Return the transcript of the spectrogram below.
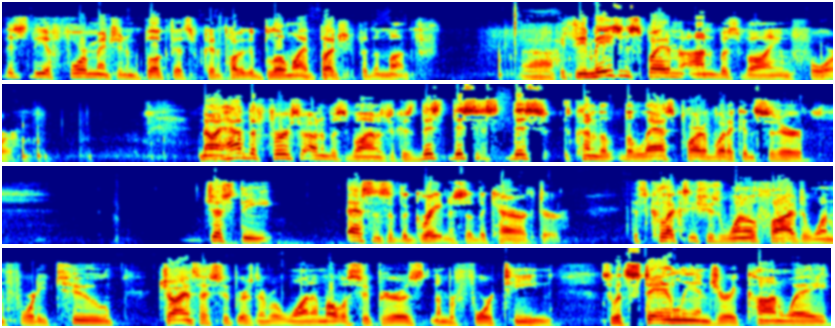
this is the aforementioned book that's going to probably blow my budget for the month. Ah, It's the Amazing Spider-Man Omnibus Volume Four. Now I have the first omnibus volumes because this this is this is kind of the, the last part of what I consider just the essence of the greatness of the character. This collects issues 105 to 142, Giant Size Superheroes number one, and Marvel Superheroes number 14. So it's Stan Lee and Gerry Conway.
